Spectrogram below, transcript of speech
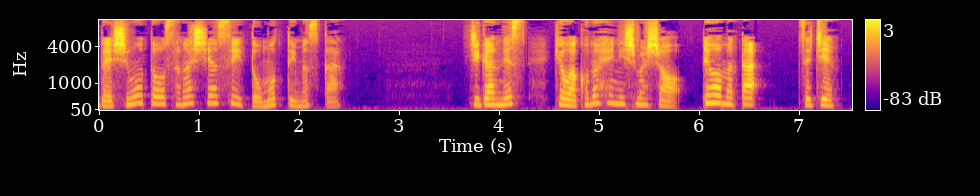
で仕事を探しやすいと思っていますか？時間です。今日はこの辺にしましょう。ではまた。再见。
